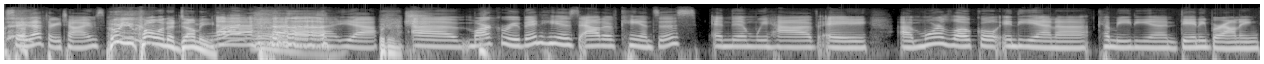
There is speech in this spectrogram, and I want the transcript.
say that three times. Who are you calling a dummy? Uh, yeah. Ba-dum-tsh. Um, Mark Rubin, he is out of Kansas. And then we have a, a more local Indiana comedian, Danny Browning.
